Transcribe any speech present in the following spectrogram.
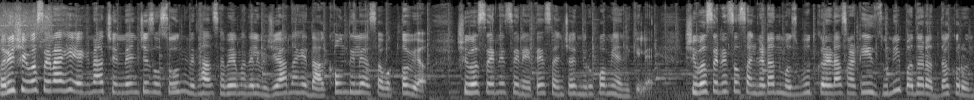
तरी शिवसेना ही एकनाथ शिंदेचीच असून विधानसभेमधील विजयानं हे दाखवून दिले असं वक्तव्य शिवसेनेचे नेते संजय निरुपम यांनी केलंय. शिवसेनेचं संघटन मजबूत करण्यासाठी जुनी पदं रद्द करून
